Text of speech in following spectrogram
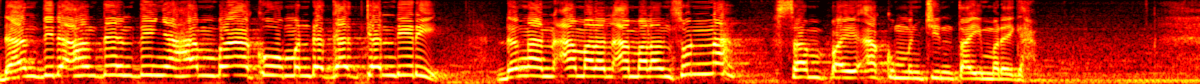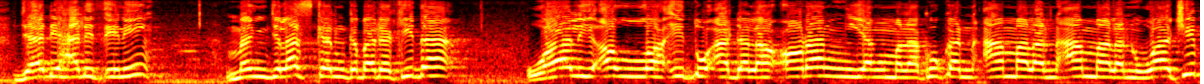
dan tidak henti-hentinya hambaku mendekatkan diri dengan amalan-amalan sunnah sampai aku mencintai mereka. Jadi hadis ini menjelaskan kepada kita wali Allah itu adalah orang yang melakukan amalan-amalan wajib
